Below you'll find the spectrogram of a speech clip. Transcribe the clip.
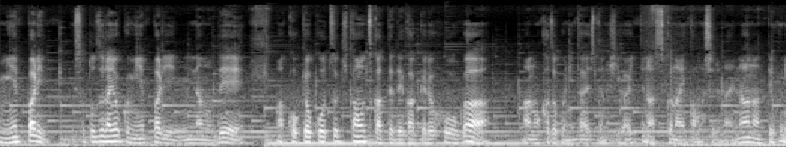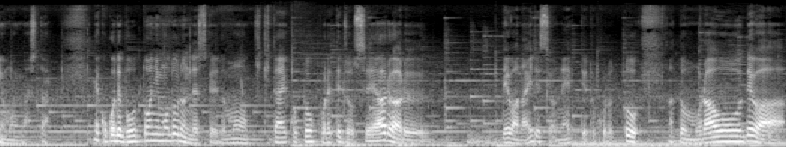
見えっ張り外面よく見えっ張りなので、まあ、公共交通機関を使って出かける方があの家族に対しての被害っていうのは少ないかもしれないななんていうふうに思いました。でここで冒頭に戻るんですけれども聞きたいことこれって女性あるあるではないですよねっていうところとあとモラオでは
